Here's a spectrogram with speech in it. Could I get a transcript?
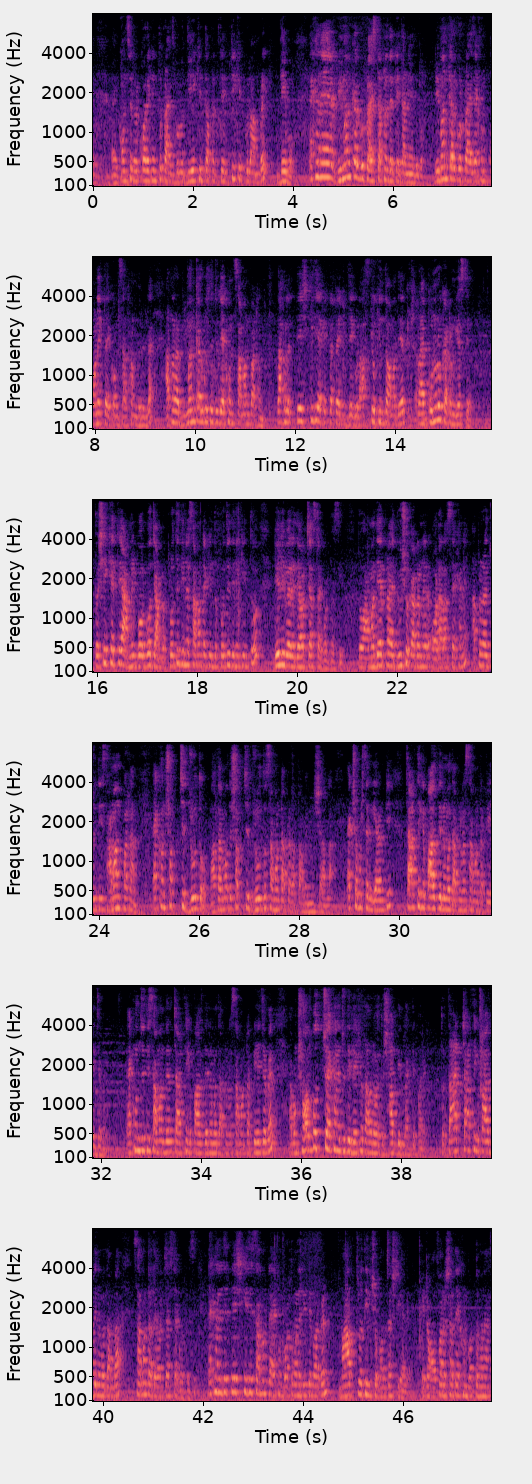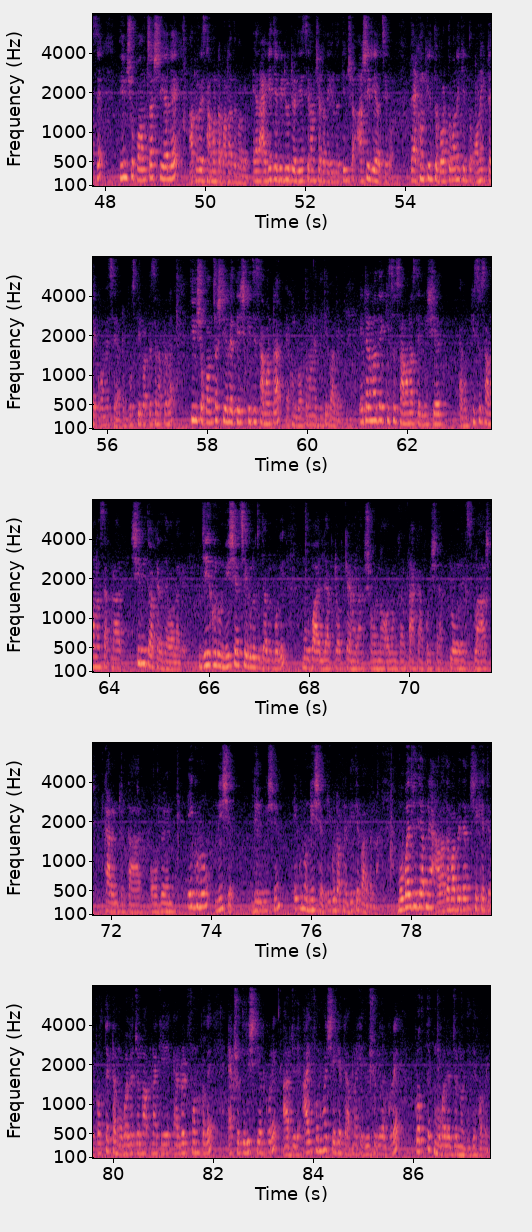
কনসিডার করে কিন্তু প্রাইসগুলো দিয়ে কিন্তু আপনাদের টিকিটগুলো আমরা দেব। এখানে বিমান কার্গো প্রাইসটা আপনাদেরকে জানিয়ে দেবো। বিমান কার্গোর প্রাইস এখন অনেকটাই কমছে আলহামদুলিল্লাহ। আপনারা বিমান কার্গোতে যদি এখন সামান পাঠান তাহলে তেইশ কেজি এক একটা প্যাকেট যেগুলো আজকেও কিন্তু আমাদের প্রায় পনেরো কার্টন গেছে। তো সেই ক্ষেত্রে আমি বলব যে আমরা প্রতিদিনের সামানটা কিন্তু প্রতিদিনই কিন্তু ডেলিভারি দেওয়ার চেষ্টা করতেছি। তো আমাদের প্রায় দুশো কার্টনের অর্ডার আছে এখানে। আপনারা যদি সামান পাঠান, এখন সবচেয়ে দ্রুত পাতার মধ্যে সবচেয়ে দ্রুত সামানটা আপনারা পাবেন ইনশাআল্লাহ। একশো পার্সেন্ট গ্যারান্টি চার থেকে পাঁচ দিনের মধ্যে আপনারা সামানটা পেয়ে যাবেন। এখন যদি সামান দেন, চার থেকে পাঁচ দিনের মধ্যে আপনারা সামানটা পেয়ে যাবেন এবং সর্বোচ্চ এখানে যদি লেখে, তাহলে হয়তো সাত দিন লাগতে পারে। তো তার চার থেকে পাঁচ দিনের মধ্যে আমরা সামানটা দেওয়ার চেষ্টা করতেছি। এখানে যে তেইশ কেজি সামানটা এখন বর্তমানে দিতে পারবেন মাত্র তিনশো পঞ্চাশ রিয়ালে। এটা অফারের সাথে এখন বর্তমানে আছে। তিনশো পঞ্চাশ রিয়ালে আপনারা এই সামানটা পাঠাতে পারবেন। এর আগে যে ভিডিওটা দিয়েছিলাম, সেটাতে কিন্তু তিনশো আশি রিয়াল ছিল। তো এখন কিন্তু বর্তমানে কিন্তু অনেকটাই কমেছে, এটা বুঝতেই পারতেছেন আপনারা। তিনশো পঞ্চাশ রিয়ালে তেইশ কেজি সামানটা এখন বর্তমানে দিতে পারবেন। এটার মধ্যে কিছু সামান আছে নিষেধ এবং কিছু সামান আছে আপনার সীমিত আকারে দেওয়া লাগে। যেগুলো নিষেধ, সেগুলো যদি আমি বলি, মোবাইল, ল্যাপটপ, ক্যামেরা, স্বর্ণ, অলংকার, টাকা, পয়সা ক্লোরেক্স ফ্লাশ কারেন্টের তার ওভেন এগুলো নিষেধ। ড্রিল মেশিন এগুলো নিষেধ, এগুলো আপনি দিতে পারবেন না। মোবাইল যদি আপনি আলাদাভাবে দেন, সেক্ষেত্রে প্রত্যেকটা মোবাইলের জন্য আপনাকে অ্যান্ড্রয়েড ফোন হলে একশো তিরিশ রিয়াল করে, আর যদি আইফোন হয়, সেক্ষেত্রে আপনাকে দুইশো রিয়াল করে প্রত্যেক মোবাইলের জন্য দিতে হবে।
